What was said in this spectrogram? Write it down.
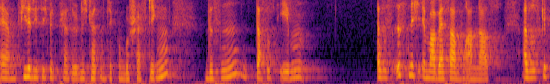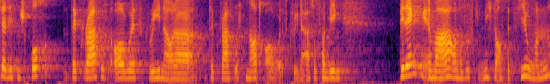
ähm, viele, die sich mit Persönlichkeitsentwicklung beschäftigen, wissen, dass es eben, also es ist nicht immer besser woanders. Also es gibt ja diesen Spruch, the grass is always greener oder the grass is not always greener. Also von wegen, wir denken immer, und das ist nicht nur auf Beziehungen,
